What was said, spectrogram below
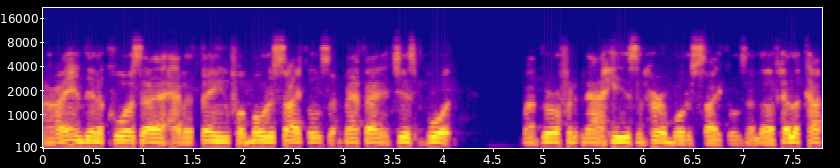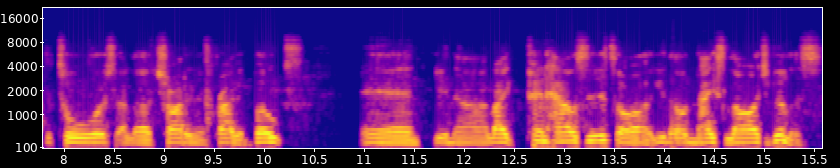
All right, and then of course I have a thing for motorcycles. Matter of fact, I just bought my girlfriend and I his and her motorcycles. I love helicopter tours. I love chartering private boats, and you know I like penthouses or you know nice large villas.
